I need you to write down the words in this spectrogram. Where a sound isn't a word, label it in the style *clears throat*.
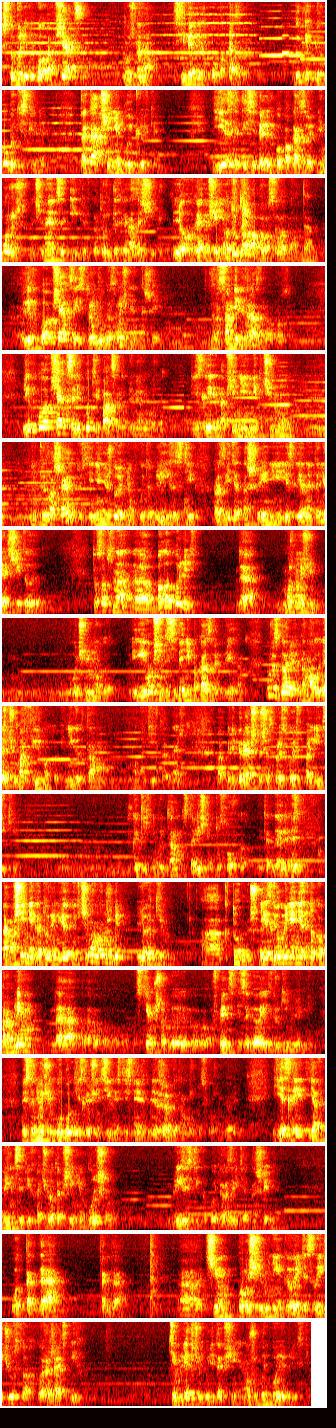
Чтобы легко общаться, нужно себя легко показывать. Быть легко быть искренним. Тогда общение будет легким. Если ты себя легко показывать не можешь, начинаются игры, в которых до хрена защиты. Легкое общение. Вот тут два вопроса в одном. Да. Легко общаться и строить долгосрочные отношения. Да. На самом деле это разные вопросы. Легко общаться, легко трепаться, например, можно. Если общение ни к чему не приглашает, то есть я не жду от него какой-то близости, развития отношений, если я на это не рассчитываю, то, собственно, э, балаболить, да, можно очень, очень много. И, в общем-то, себя не показывать при этом. Ну, разговаривать на мало ли о чем, о фильмах, о книгах, там, о каких-то, знаешь, перебирать, что сейчас происходит в политике, в каких-нибудь там столичных тусовках и так далее. То есть общение, которое не ведет ни к чему, оно может быть легким. А кто мешает? Если у меня нет только проблем да, э, с тем, чтобы, э, в принципе, заговорить с другими если они очень глубокие, если очень сильно стесняют, мне даже об этом может быть сложно говорить. Если я, в принципе, хочу от общения большего, близости какой-то, развития отношений, вот тогда, тогда, э, чем проще мне говорить о своих чувствах, выражать их, тем легче будет общение, оно уже будет более близким.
